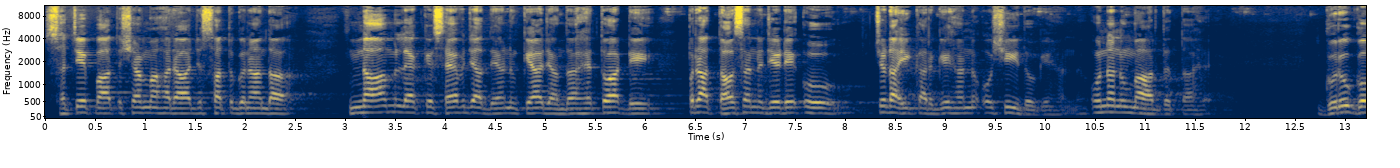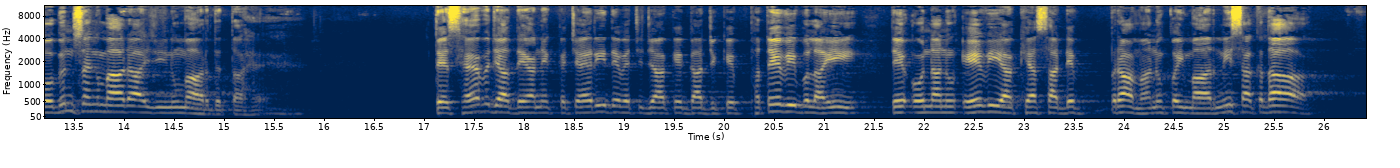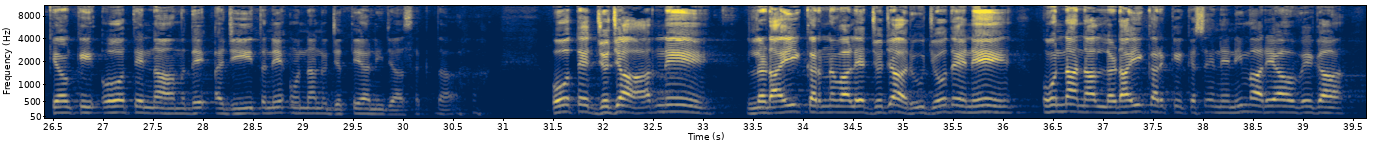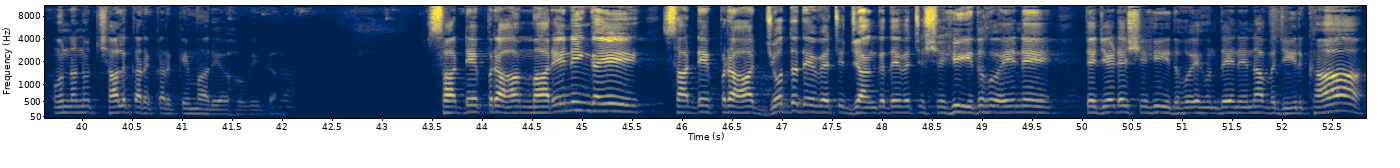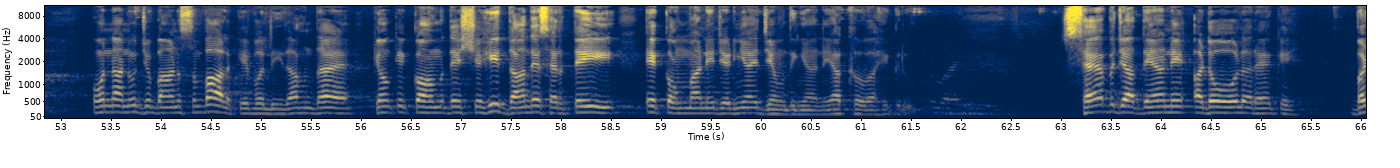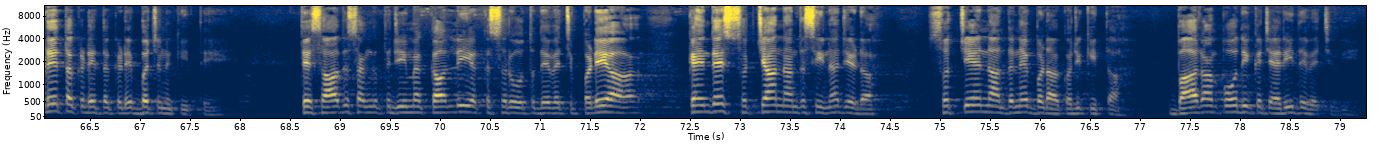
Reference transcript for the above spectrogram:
ਸੱਚੇ ਪਾਤਸ਼ਾਹ ਮਹਾਰਾਜ ਸਤਿਗੁਰਾਂ ਦਾ ਨਾਮ ਲੈ ਕੇ ਸਹਿਬਜ਼ਾਦਿਆਂ ਨੂੰ ਕਿਹਾ ਜਾਂਦਾ ਹੈ, ਤੁਹਾਡੇ ਭਰਾਤਾ ਸਨ ਜਿਹੜੇ ਉਹ ਚੜ੍ਹਾਈ ਕਰ ਗਏ ਹਨ, ਉਹ ਸ਼ਹੀਦ ਹੋ ਗਏ ਹਨ। ਉਹਨਾਂ ਨੂੰ ਮਾਰ ਦਿੱਤਾ ਹੈ। ਗੁਰੂ ਗੋਬਿੰਦ ਸਿੰਘ ਮਹਾਰਾਜ ਜੀ ਨੂੰ ਮਾਰ ਦਿੱਤਾ ਹੈ। ਤੇ ਸਹਿਬਜ਼ਾਦਿਆਂ ਨੇ ਕਚਹਿਰੀ ਦੇ ਵਿੱਚ ਜਾ ਕੇ ਗੱਜ ਕੇ ਫਤਿਹ ਵੀ ਬੁਲਾਈ ਤੇ ਉਹਨਾਂ ਨੂੰ ਇਹ ਵੀ ਆਖਿਆ, ਸਾਡੇ ਭਰਾਵਾਂ ਨੂੰ ਕੋਈ ਮਾਰ ਨਹੀਂ ਸਕਦਾ, ਕਿਉਂਕਿ ਉਹ ਤੇ ਨਾਮ ਦੇ ਅਜੀਤ ਨੇ, ਉਹਨਾਂ ਨੂੰ ਜਿੱਤਿਆ ਨਹੀਂ ਜਾ ਸਕਦਾ। ਉਹ ਤੇ ਜੁਝਾਰ ਨੇ, ਲੜਾਈ ਕਰਨ ਵਾਲੇ ਜੁਝਾਰੂ ਯੋਧੇ ਨੇ ਉਹਨਾਂ ਨਾਲ ਲੜਾਈ ਕਰਕੇ ਕਿਸੇ ਨੇ ਨਹੀਂ ਮਾਰਿਆ ਹੋਵੇਗਾ, ਉਹਨਾਂ ਨੂੰ ਛਲ ਕਰ ਕਰਕੇ ਮਾਰਿਆ ਹੋਵੇਗਾ। ਸਾਡੇ ਭਰਾ ਮਾਰੇ ਨਹੀਂ ਗਏ, ਸਾਡੇ ਭਰਾ ਯੁੱਧ ਦੇ ਵਿੱਚ, ਜੰਗ ਦੇ ਵਿੱਚ ਸ਼ਹੀਦ ਹੋਏ ਨੇ ਤੇ ਜਿਹੜੇ ਸ਼ਹੀਦ ਹੋਏ ਹੁੰਦੇ ਨੇ ਨਾ ਵਜ਼ੀਰ ਖਾਂ, ਉਹਨਾਂ ਨੂੰ ਜ਼ੁਬਾਨ ਸੰਭਾਲ ਕੇ ਬੋਲੀਦਾ ਹੁੰਦਾ ਹੈ, ਕਿਉਂਕਿ ਕੌਮ ਦੇ ਸ਼ਹੀਦਾਂ ਦੇ ਸਿਰ ਤੇ ਹੀ ਇਹ ਕੌਮਾਂ ਨੇ ਜਿਹੜੀਆਂ ਇਹ ਜਿਉਂਦੀਆਂ ਨੇ। ਆਖੋ ਵਾਹਿਗੁਰੂ। ਸਹਿਬਜ਼ਾਦਿਆਂ ਨੇ ਅਡੋਲ ਰਹਿ ਕੇ ਬੜੇ ਤਕੜੇ ਤਕੜੇ ਬਚਨ ਕੀਤੇ। ਤੇ ਸਾਧ ਸੰਗਤ ਜੀ, ਮੈਂ ਕੱਲ ਹੀ ਇੱਕ ਸਰੋਤ ਦੇ ਵਿੱਚ ਪੜਿਆ ਕਹਿੰਦੇ, ਸੁੱਚਾ ਆਨੰਦ ਸੀ ਨਾ ਜਿਹੜਾ, ਸੁੱਚੇ ਆਨੰਦ ਨੇ ਬੜਾ ਕੁਝ ਕੀਤਾ 12 ਪੋਹ ਦੀ ਕਚਹਿਰੀ ਦੇ ਵਿੱਚ ਵੀ।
